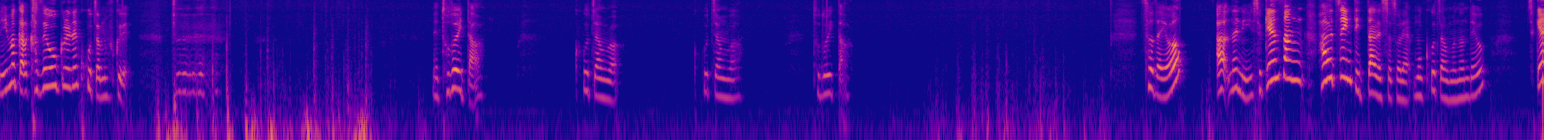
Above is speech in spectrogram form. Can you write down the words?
ね今から風を送るねここちゃんの服で。ブーね届いた？ここちゃんは？ここちゃんは？届いた？そうだよ。あ何？初見さんハウツインって言ったでしょそれ。もうここちゃん学んだよ。初見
